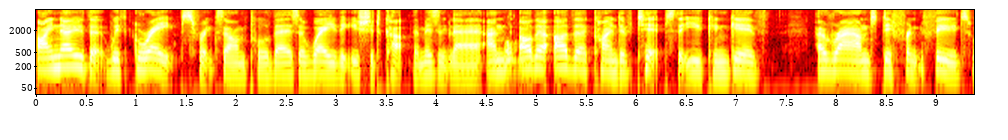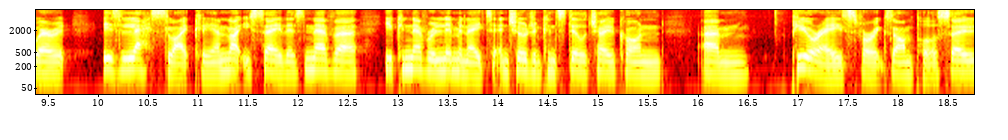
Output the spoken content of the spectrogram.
I know that with grapes, for example, there's a way that you should cut them, isn't there? And oh. are there other kind of tips that you can give around different foods where it is less likely? And like you say, there's never you can never eliminate it, and children can still choke on um, purees, for example. So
